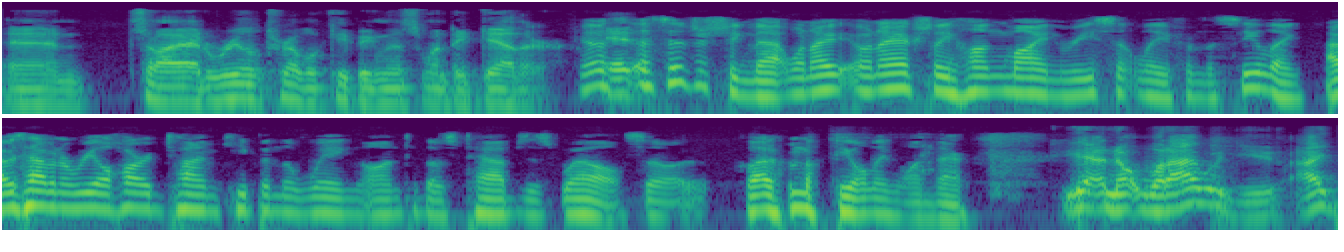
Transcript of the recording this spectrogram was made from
and so I had real trouble keeping this one together. Yeah, that's, It- that's interesting, Matt. When I when I actually hung mine recently from the ceiling, I was having a real hard time keeping the wing onto those tabs as well. So glad I'm not the only one there. Yeah, no. What I would use, I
